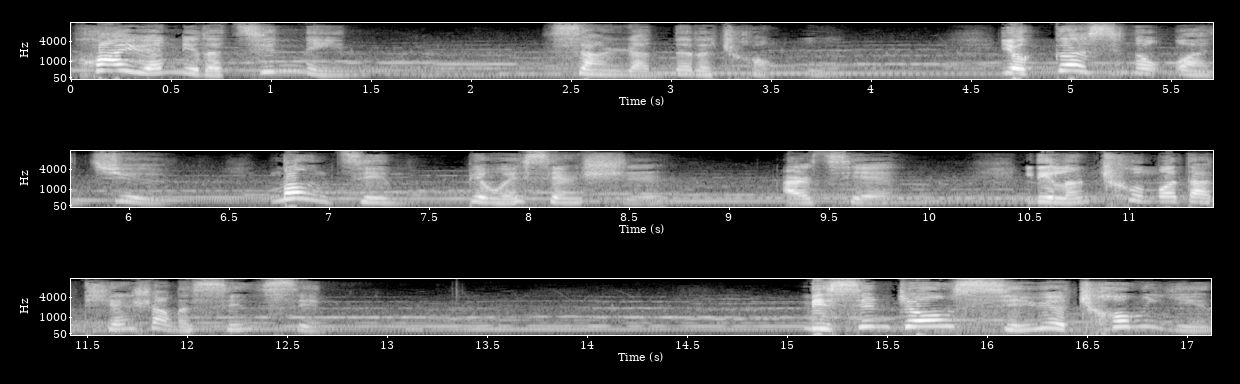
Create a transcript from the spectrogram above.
花园里的精灵，像人类的宠物，有个性的玩具，梦境变为现实，而且你能触摸到天上的星星。你心中喜悦充盈，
